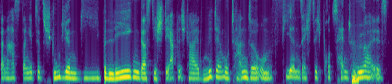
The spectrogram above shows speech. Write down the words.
dann dann gibt es jetzt Studien, die belegen, dass die Sterblichkeit mit der Mutante um 64 Prozent höher ist.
